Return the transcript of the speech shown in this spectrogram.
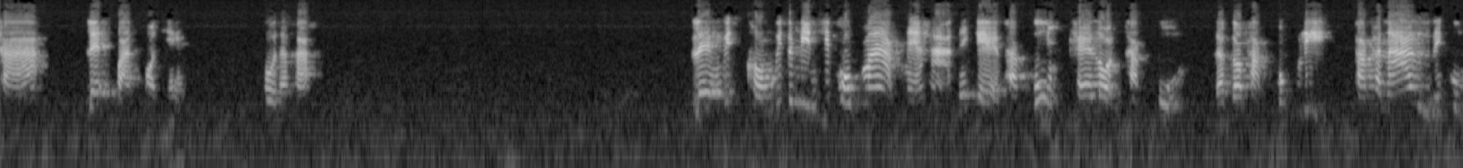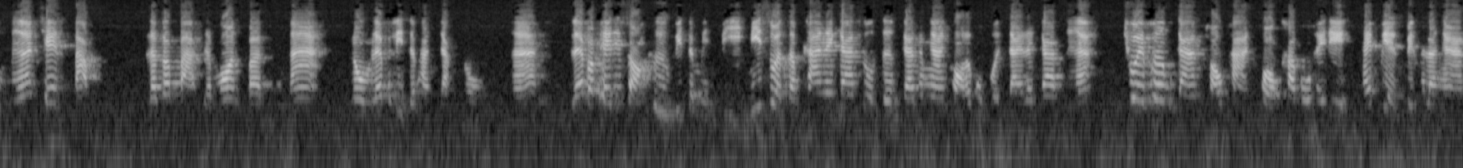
ช้า และฟันอ่อนแอโทษนะคะแหล่งวิตของวิตามินที่พบมากในอาหารได้แก่ผักบุ้ง แครอทผักโขมแล้วก็ผักบรอกโคลี ผักคะน้าหรือในกลุ่มเนื้อ เช่นตับ แล้วก็ปลาแซลมอนปลาทูน่านมและผลิตภัณฑ์จากนมนะและประเภทที่สองคือวิตามินบีมีส่วนสำคัญในการส่งเสริมการทำงานของระบบหัวใจและกล้ามเนื้อ ช่วยเพิ่มการเผาผลาญของคาร์โบไฮเดรตให้เปลี่ยนเป็นพลังงาน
